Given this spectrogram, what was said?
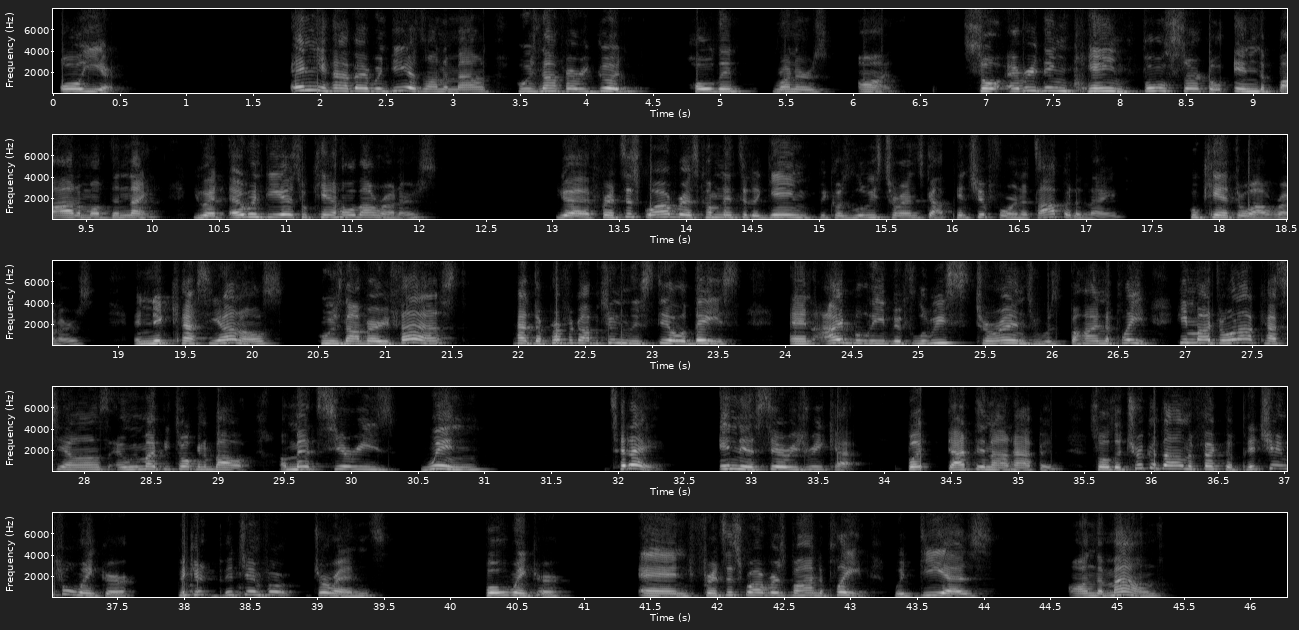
all year. And you have Edwin Diaz on the mound, who is not very good holding runners on. So everything came full circle in the bottom of the ninth. You had Edwin Diaz, who can't hold on runners. You had Francisco Alvarez coming into the game because Luis Torrens got pinch hit for in the top of the ninth, who can't throw out runners. And Nick Castellanos, who is not very fast, had the perfect opportunity to steal a base. And I believe if Luis Torrens was behind the plate, he might throw out Castellanos, and we might be talking about a Mets series win today in this series recap. But that did not happen. So the trickle down effect of pitching for Winker, pitching for Torrens, for Winker, and Francisco Alvarez behind the plate with Diaz on the mound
